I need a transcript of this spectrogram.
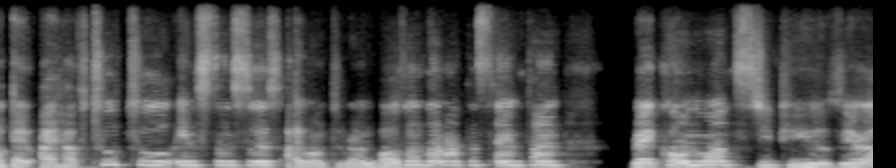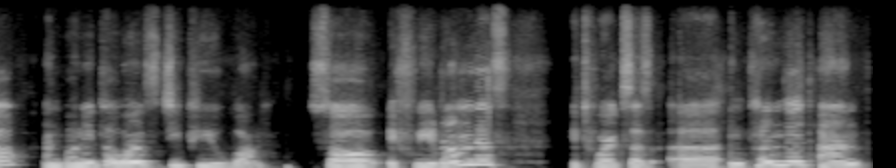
okay, I have two tool instances. I want to run both of them at the same time. Racon wants GPU zero and Bonito wants GPU one. So if we run this, it works as uh, intended and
